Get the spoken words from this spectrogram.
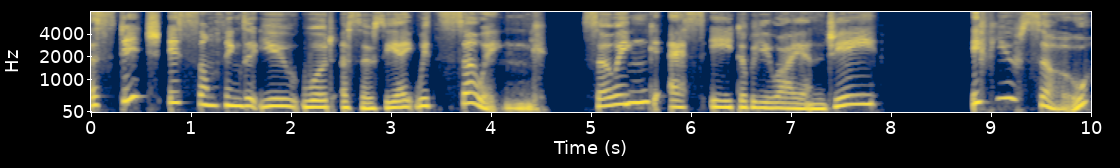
A stitch is something that you would associate with sewing. Sewing, S-E-W-I-N-G. If you sew,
